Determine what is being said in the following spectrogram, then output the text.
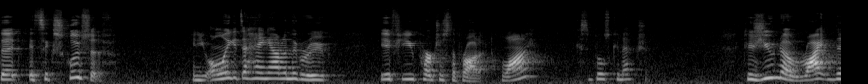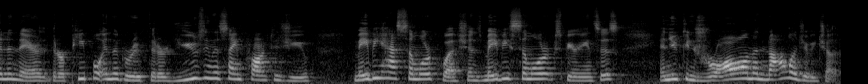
That it's exclusive. And you only get to hang out in the group if you purchase the product. Why? Because it builds connection because you know right then and there that there are people in the group that are using the same product as you, maybe has similar questions, maybe similar experiences, and you can draw on the knowledge of each other.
